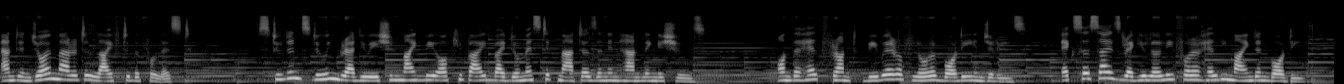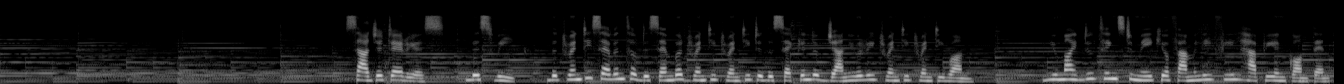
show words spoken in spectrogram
and enjoy marital life to the fullest. Students doing graduation might be occupied by domestic matters and in handling issues. On the health front, beware of lower body injuries. Exercise regularly for a healthy mind and body. Sagittarius. This week, the 27th of December 2020 to the 2nd of January 2021. You might do things to make your family feel happy and content,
